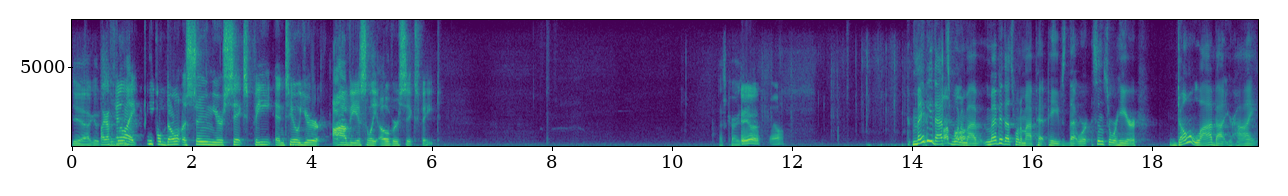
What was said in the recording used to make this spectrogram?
Yeah, I get. Like I feel like people don't assume you're six feet until you're obviously over six feet. That's crazy. Yeah, well, Maybe that's My one of my maybe that's one of my pet peeves that we're since we're here, don't lie about your height.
